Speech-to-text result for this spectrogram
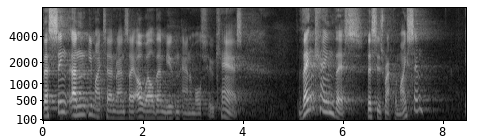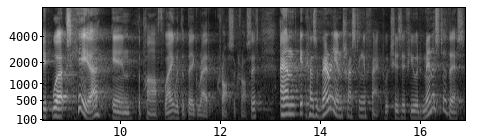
And you might turn around and say, oh, well, they're mutant animals, who cares? Then came this. This is rapamycin. It works here in the pathway with the big red cross across it. And it has a very interesting effect, which is if you administer this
